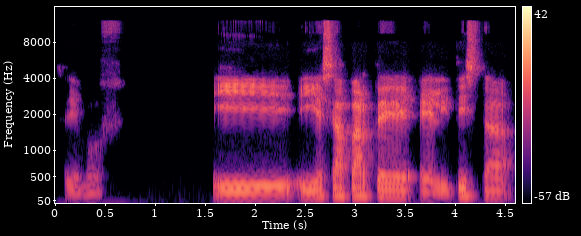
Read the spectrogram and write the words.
sí, uf. Y, y esa parte elitista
